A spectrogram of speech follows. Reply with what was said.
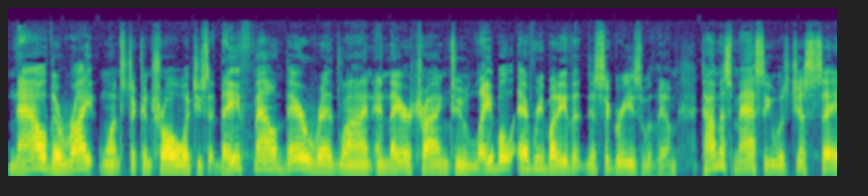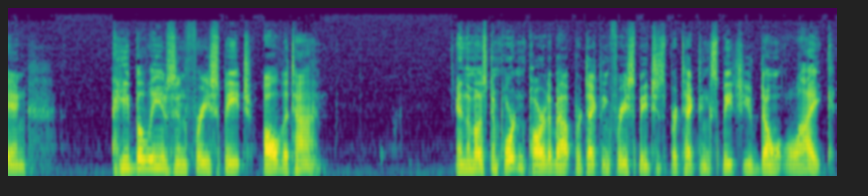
Now the right wants to control what you said. They've found their red line and they are trying to label everybody that disagrees with them. Thomas Massie was just saying he believes in free speech all the time. And the most important part about protecting free speech is protecting speech you don't like.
